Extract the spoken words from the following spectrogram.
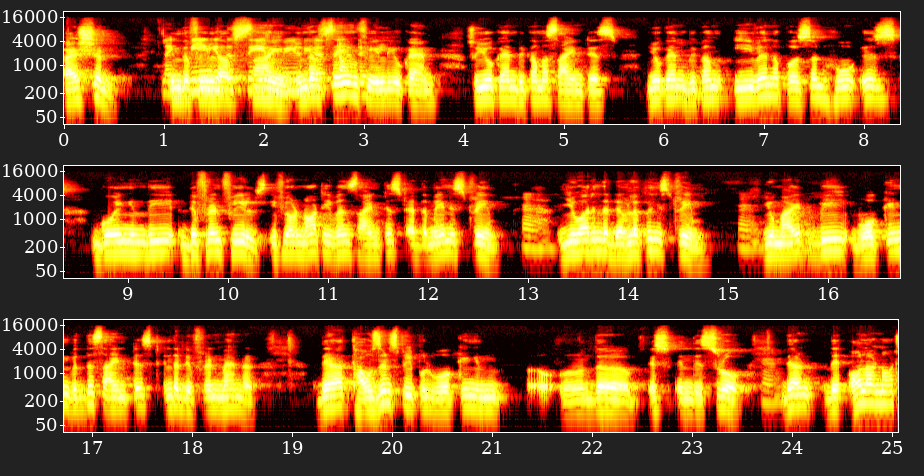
passion Like in the field in of the science. In the same started. field, you can. So you can become a scientist. You can mm-hmm. become even a person who is going in the different fields. If you are not even scientist at the mainstream, mm. you are in the developing stream. You might be working with the scientist in the different manner. There are thousands people working in uh, uh, the in ISRO. They are they all are not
